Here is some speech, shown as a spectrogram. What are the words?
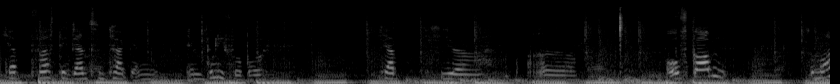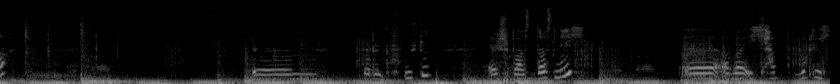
Ich habe fast den ganzen Tag im, im Bulli verbracht. Ich habe hier äh, Aufgaben gemacht. Ähm, ich habe gefrühstückt. Äh, Spaß das nicht. Äh, aber ich habe wirklich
